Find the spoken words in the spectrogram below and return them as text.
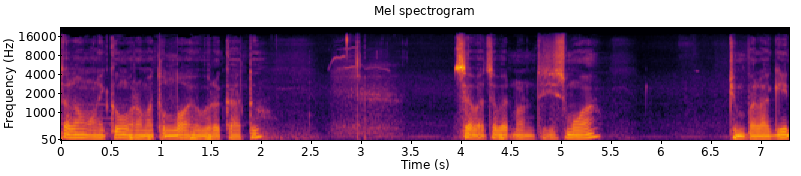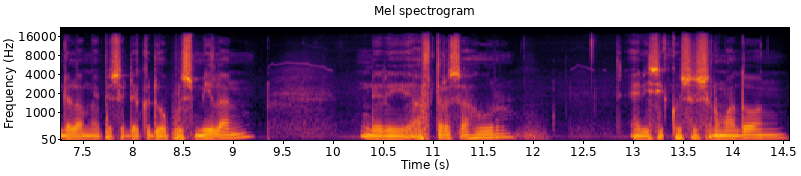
Assalamualaikum warahmatullahi wabarakatuh. Sahabat-sahabat manusia semua Jumpa lagi dalam episode ke-29 Dari After Sahur Edisi khusus Ramadan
